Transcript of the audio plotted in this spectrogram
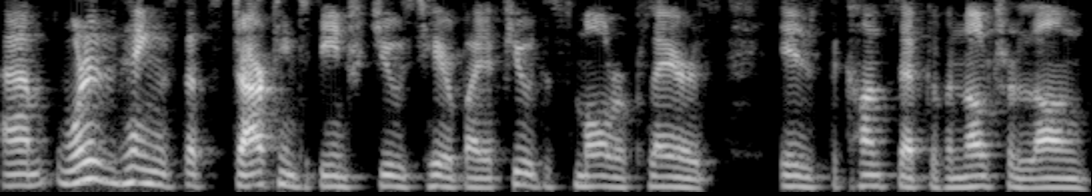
Um, one of the things that's starting to be introduced here by a few of the smaller players is the concept of an ultra long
